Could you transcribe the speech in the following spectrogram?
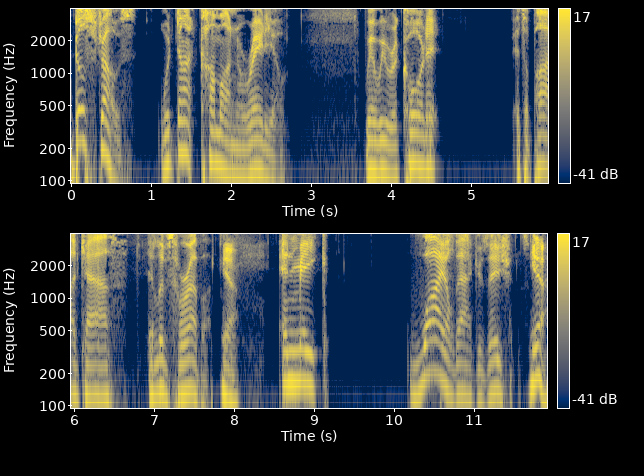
Bill Strauss would not come on the radio where we record it, it's a podcast, it lives forever, yeah, and make wild accusations. yeah.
